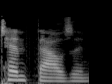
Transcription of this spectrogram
ten thousand.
